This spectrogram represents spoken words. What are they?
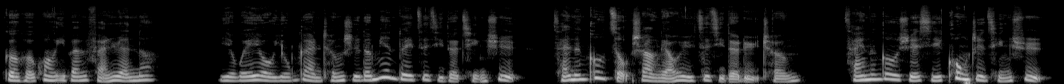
更何况一般凡人呢？也唯有勇敢诚实的面对自己的情绪。才能够走上疗愈自己的旅程，才能够学习控制情绪，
